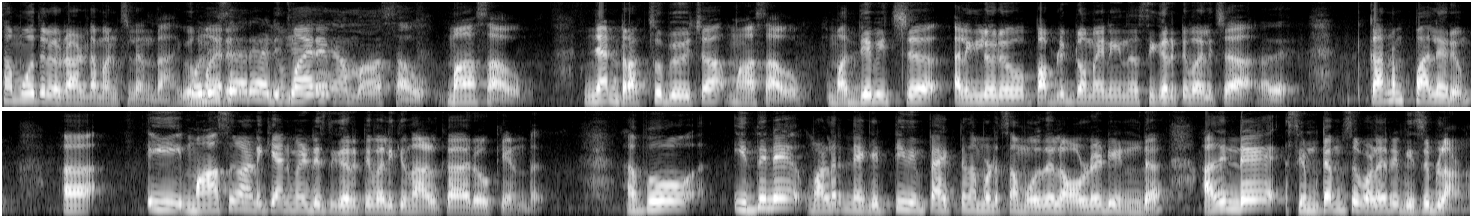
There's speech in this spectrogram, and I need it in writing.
സമൂഹത്തിൽ ഒരാളുടെ മനസ്സിലെന്താ? ഇവന്മാര് മാസാവും. ഞാൻ ഡ്രഗ്സ് ഉപയോഗിച്ച മാസാവും. മദ്യപിച്ച് അല്ലെങ്കിൽ ഒരു പബ്ലിക് ഡൊമൈനിൽ നിന്ന് സിഗരറ്റ് വലിച്ച കാരണം പലരും ഈ മാസ് കാണിക്കാൻ വേണ്ടി സിഗരറ്റ് വലിക്കുന്ന ആൾക്കാരും ഒക്കെ ഉണ്ട്. അപ്പോൾ ഇതിന് വളരെ നെഗറ്റീവ് ഇമ്പാക്റ്റ് നമ്മുടെ സമൂഹത്തിൽ ഓൾറെഡി ഉണ്ട്. അതിന്റെ സിംറ്റംസ് വളരെ വിസിബിൾ ആണ്.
